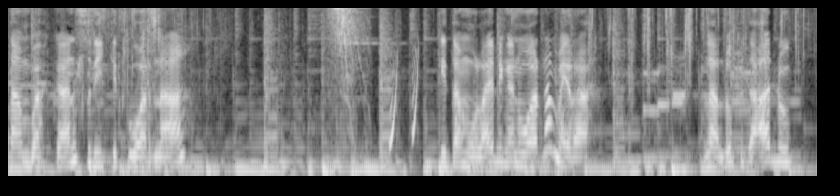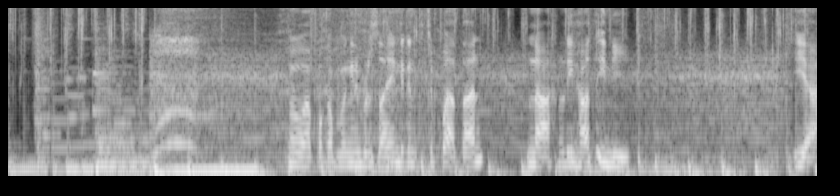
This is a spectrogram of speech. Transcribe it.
Tambahkan sedikit warna. Kita mulai dengan warna merah. Lalu kita aduk. Oh, apa kamu ingin bersaing dengan kecepatan? Nah, lihat ini. Ya,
